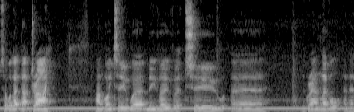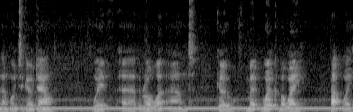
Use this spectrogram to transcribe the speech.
so we'll let that dry. I'm going to uh, move over to uh, the ground level and then I'm going to go down with uh, the roller and go work my way that way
